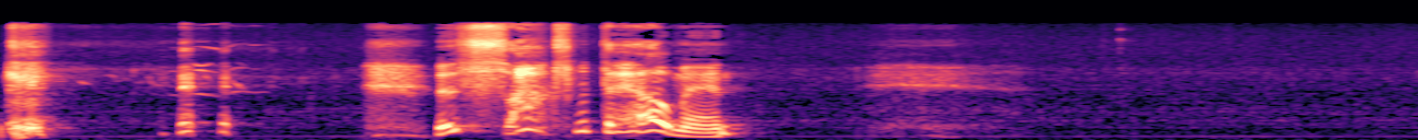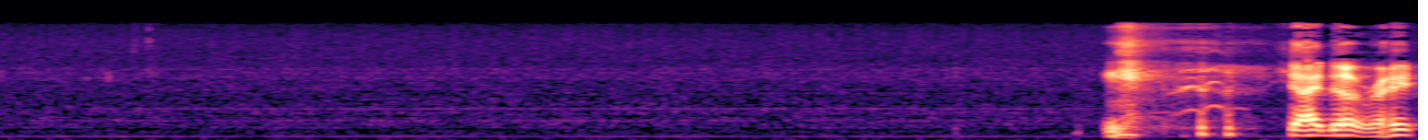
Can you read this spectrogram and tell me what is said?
this sucks. What the hell, man? yeah, I know, right?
